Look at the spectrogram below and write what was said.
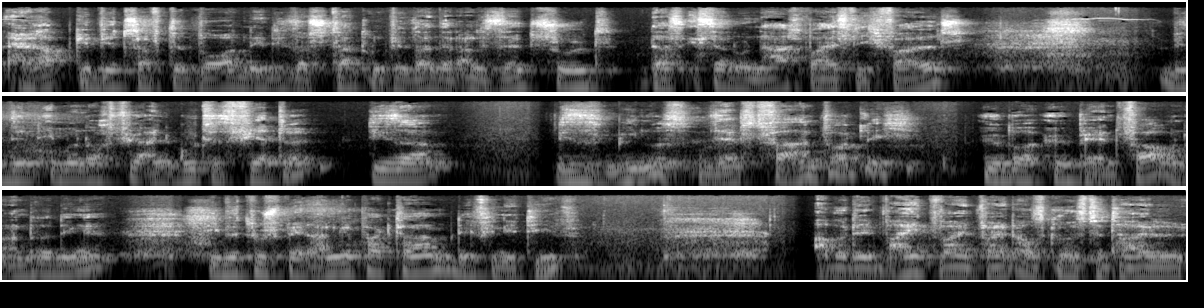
herabgewirtschaftet worden in dieser Stadt und wir seien dann alles selbst schuld. Das ist ja nur nachweislich falsch. Wir sind immer noch für ein gutes Viertel dieser dieses Minus selbstverantwortlich über ÖPNV und andere Dinge, die wir zu spät angepackt haben, definitiv. Aber der weit, weit, weit ausgrößte Teil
